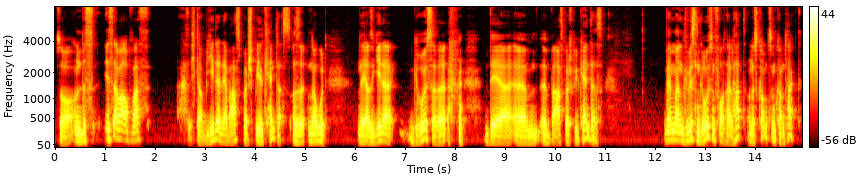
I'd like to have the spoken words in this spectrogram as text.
So und das ist aber auch was. Also ich glaube, jeder, der Basketball spielt, kennt das. Also na gut, nee, also jeder größere, der ähm, Basketball spielt, kennt das. Wenn man einen gewissen Größenvorteil hat und es kommt zum Kontakt,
